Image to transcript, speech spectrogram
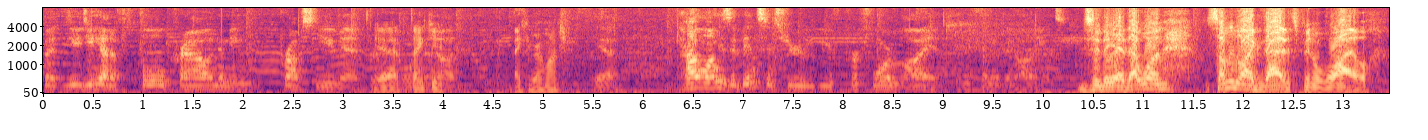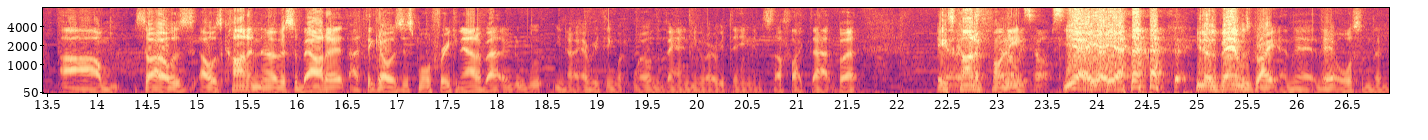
But dude, you had a full crowd. I mean, props to you, man. for Yeah, thank you. off. Thank you very much. Yeah. How long has it been since you you've performed live in front of an audience? So yeah, that one, something like that. It's been a while. Um, so I was I was kind of nervous about it. I think I was just more freaking out about it. You know, everything went well. The band knew everything and stuff like that. But it's kind of funny. always helps. Yeah, yeah, yeah. you know, the band was great and they're they're awesome. They're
